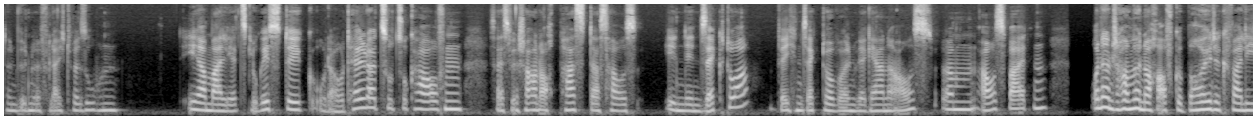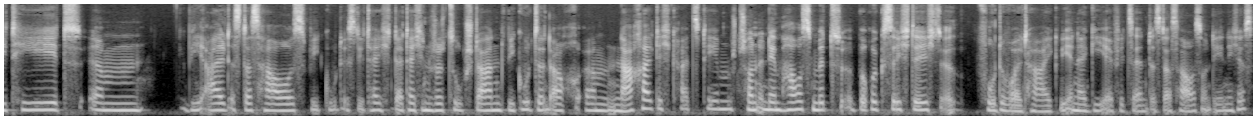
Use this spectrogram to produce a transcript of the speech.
Dann würden wir vielleicht versuchen, eher mal jetzt Logistik oder Hotel dazu zu kaufen. Das heißt, wir schauen auch, passt das Haus in den Sektor? Welchen Sektor wollen wir gerne aus, ähm, ausweiten? Und dann schauen wir noch auf Gebäudequalität, ähm, wie alt ist das Haus, wie gut ist die Te der technische Zustand, wie gut sind auch ähm, Nachhaltigkeitsthemen schon in dem Haus mit berücksichtigt, äh, Photovoltaik, wie energieeffizient ist das Haus und ähnliches.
